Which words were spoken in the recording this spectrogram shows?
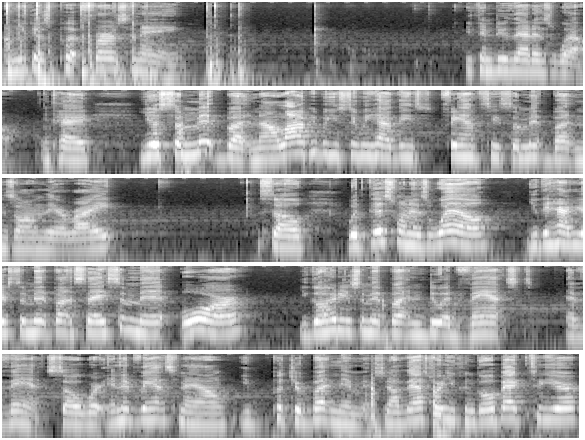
Um, you can just put first name. You can do that as well, okay? Your submit button. Now, a lot of people, you see we have these fancy submit buttons on there, right? So with this one as well, you can have your submit button say submit or you go ahead to your submit button do advanced advanced so we're in advanced now you put your button image now that's where you can go back to your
